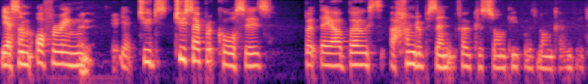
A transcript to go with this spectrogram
yes, I'm offering and yeah two two separate courses, but they are both 100% focused on people with long COVID.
